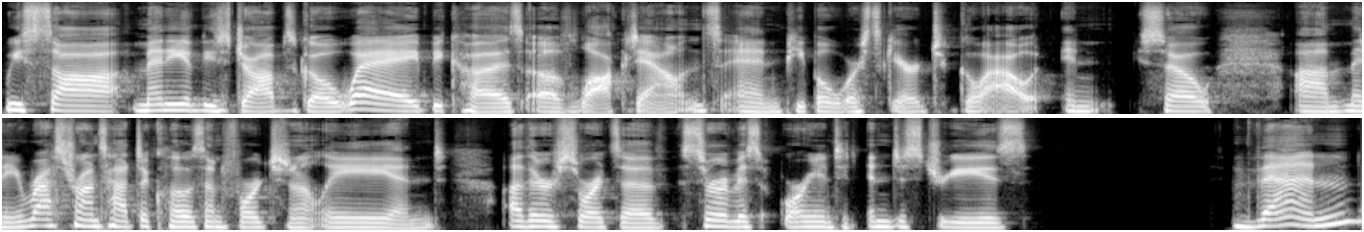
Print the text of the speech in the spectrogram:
we saw many of these jobs go away because of lockdowns and people were scared to go out. And so um, many restaurants had to close, unfortunately, and other sorts of service oriented industries. Then,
